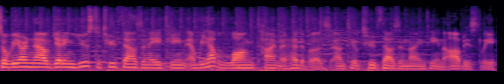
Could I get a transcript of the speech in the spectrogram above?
So we are now getting used to 2018 and we have a long time ahead of us until 2019 obviously.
